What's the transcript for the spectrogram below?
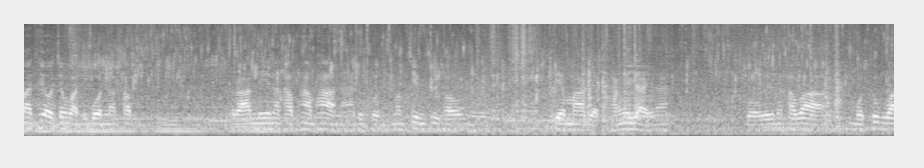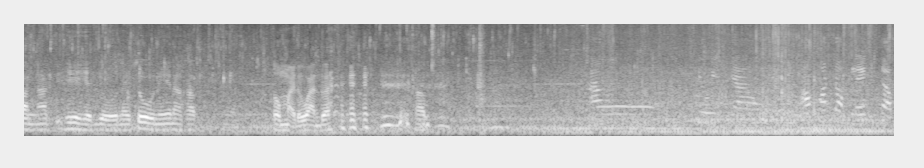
มาเที่ยวจังหวัดอุบลนะครับ ร้านนี้นะครับห้ามพลาดนะฮะทุกคนน้ำจิ้มที่เขา เตรียมมาแบบทั้งใหญ่ๆนะบอกเลยนะครับว่าหมดทุกวันนะที่เห็นอยู่ในตู้นี้นะครับ ต้มใหม่ทุกวันด้วย ครับ เอาคิวยาวเอาข้าวดอกเล็กกับ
